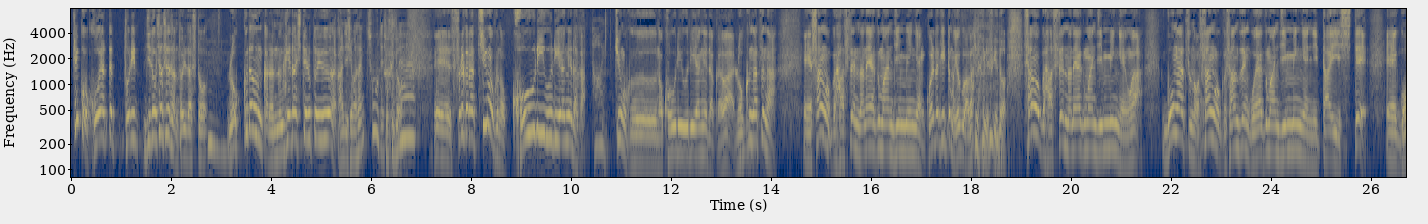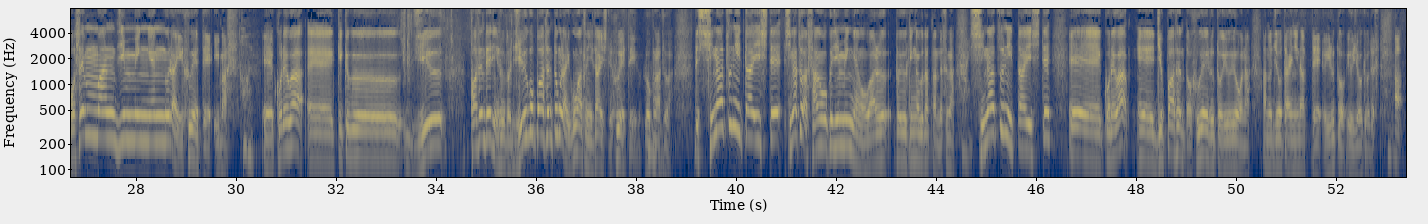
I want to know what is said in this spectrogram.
結構こうやって取り、自動車生産取り出すと、うん、ロックダウンから抜け出してるというような感じしません？そうですね。えー、それから中国の小売売上高。はい、中国の小売売上高は6月が、うんえー、3億8700万人民元。これだけ言ってもよくわかんないんですけど、3億8700万人民元は、5月の3億3500万人民元に対して、えー、5000万人民元ぐらい増えています。はい、えー、これは、えー、結局、10、パーセンテージにすると15%ぐらい5月に対して増えている、6月は。で、4月に対して、4月は3億人民元を割るという金額だったんですが、4月に対して、えー、これは、えー、10%増えるというような、あの、状態になっているという状況です。あ、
